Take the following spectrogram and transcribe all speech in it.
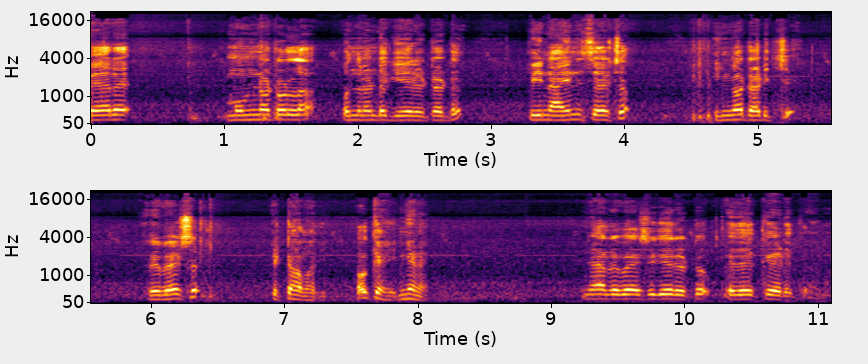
വേറെ മുന്നോട്ടുള്ള ഒന്ന് രണ്ട് ഗിയർ ഇട്ടിട്ട് പിന്നെ അതിന് ശേഷം ഇങ്ങോട്ടടിച്ച് റിവേഴ്സ് ഇട്ടാൽ മതി. ഓക്കെ ഇങ്ങനെ. ഞാൻ റിവേഴ്സ് ഗിയർ ഇട്ടു. ഇതൊക്കെ എടുക്കുകയാണ്.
